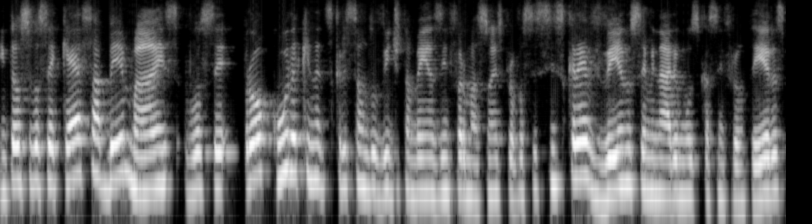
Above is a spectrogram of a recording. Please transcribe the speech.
Então, se você quer saber mais, você procura aqui na descrição do vídeo também as informações para você se inscrever no Seminário Música Sem Fronteiras.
